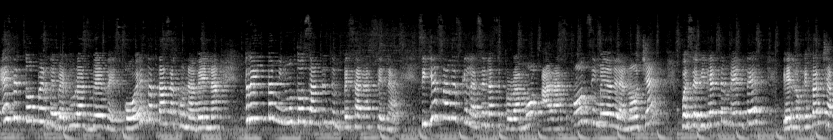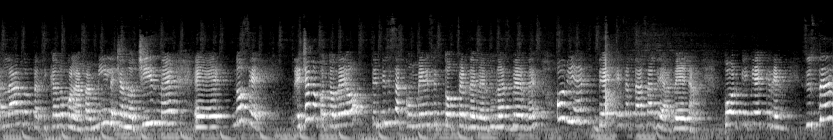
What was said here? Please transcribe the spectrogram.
este topper de verduras verdes o esta taza con avena 30 minutos antes de empezar a cenar. Si ya sabes que la cena se programó a las 11 y media de la noche, pues evidentemente en lo que estás charlando, platicando con la familia, echando chisme, eh, no sé, echando cotorreo, te empiezas a comer ese topper de verduras verdes bien de esa taza de avena. Porque, ¿qué creen? Si ustedes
